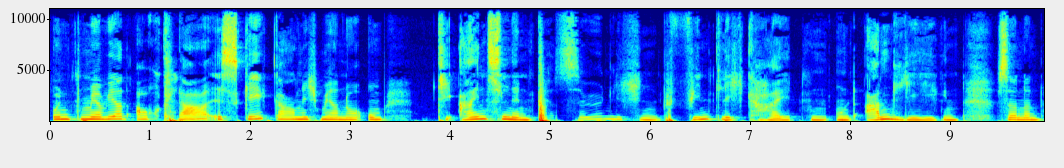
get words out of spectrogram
Und mir wird auch klar, es geht gar nicht mehr nur um die einzelnen persönlichen Befindlichkeiten und Anliegen, sondern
